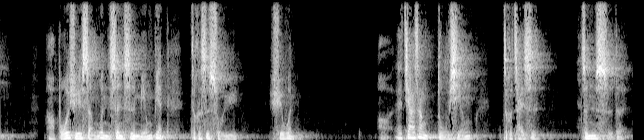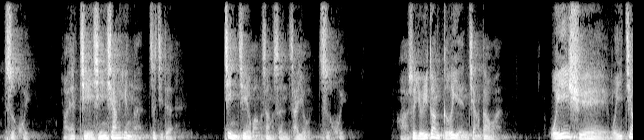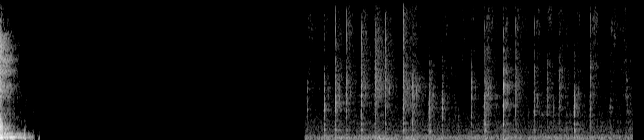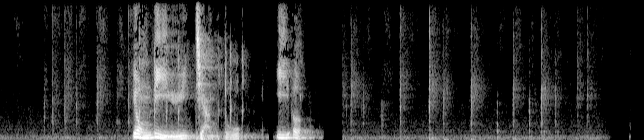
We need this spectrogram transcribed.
啊，博学审问、慎思明辨，这个是属于学问啊。再加上笃行，这个才是真实的智慧啊。要解行相应啊，自己的。境界往上升，才有智慧啊！所以有一段格言讲到啊：“为学为教，用力于讲读。一二。”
